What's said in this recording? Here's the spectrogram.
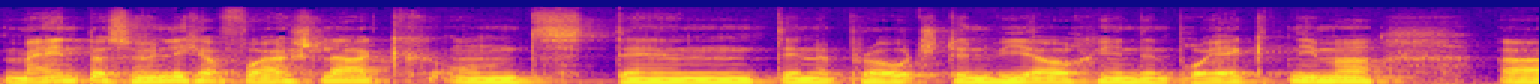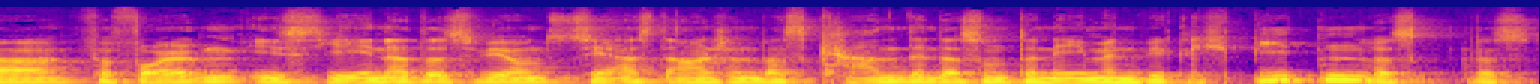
Mein persönlicher Vorschlag und den, den Approach, den wir auch in den Projekten immer äh, verfolgen, ist jener, dass wir uns zuerst anschauen, was kann denn das Unternehmen wirklich bieten, was, was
